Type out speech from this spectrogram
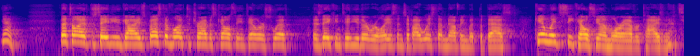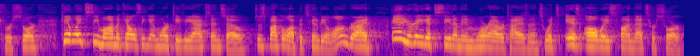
yeah. That's all I have to say to you guys. Best of luck to Travis Kelce and Taylor Swift as they continue their relationship. I wish them nothing but the best. Can't wait to see Kelce on more advertisements for sure. Can't wait to see Mama Kelce get more TV action, so just buckle up. It's going to be a long ride, and you're going to get to see them in more advertisements, which is always fun, that's for sure.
